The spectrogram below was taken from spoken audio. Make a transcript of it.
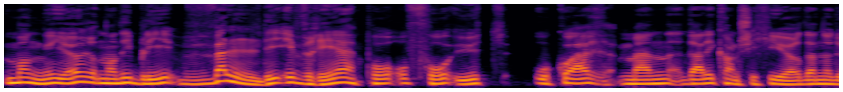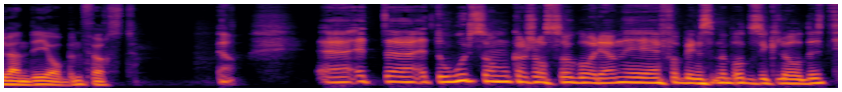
mange gjør når de blir veldig ivrige på å få ut OKR, men der de kanskje ikke gjør den nødvendige jobben først. Ja. Eh, et, eh, et, ord som kanskje også går igjen i forbindelse med både psykologisk,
